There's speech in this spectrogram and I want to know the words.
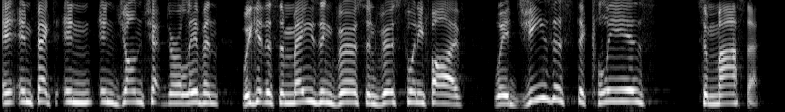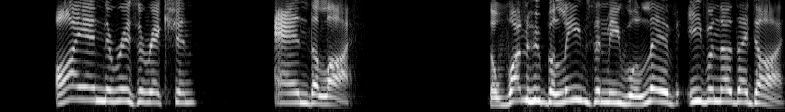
In, in fact, in, in John chapter 11, we get this amazing verse in verse 25 where Jesus declares to Martha, I am the resurrection and the life. The one who believes in me will live even though they die,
